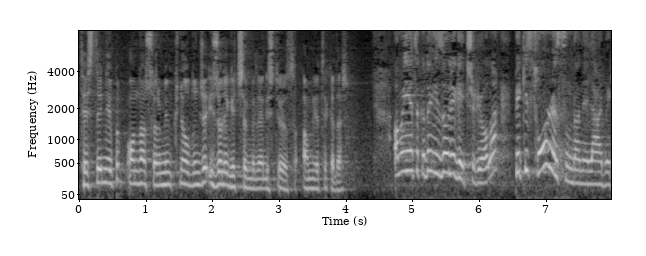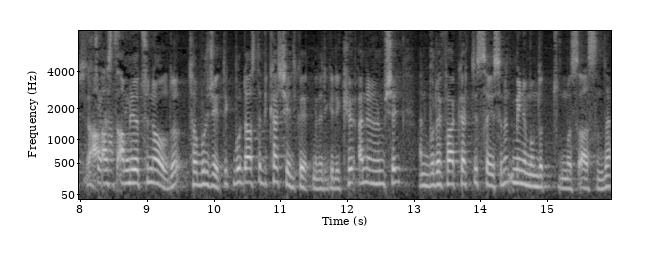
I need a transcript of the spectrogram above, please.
testlerini yapıp ondan sonra mümkün olduğunca izole geçirmelerini istiyoruz ameliyata kadar. Ameliyata kadar izole geçiriyorlar. Peki sonrasında neler bekleyecek Aslında hastayı? ameliyatı ne oldu? Taburcu ettik. Burada aslında birkaç şey dikkat etmeleri gerekiyor. En önemli şey hani bu refakatçi sayısının minimumda tutulması aslında.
